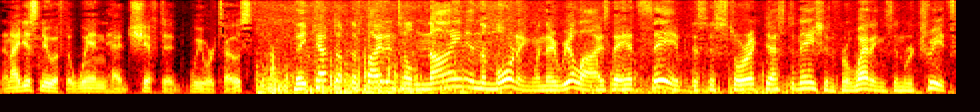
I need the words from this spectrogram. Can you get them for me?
And I just knew if the wind had shifted, we were toast. They kept up the fight until 9 in the morning when they realized they had saved this historic destination for weddings and retreats.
